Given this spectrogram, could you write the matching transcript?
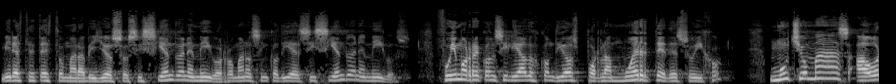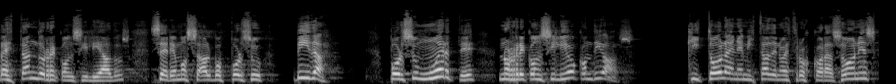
Mira este texto maravilloso. Si siendo enemigos, Romanos 5.10, si siendo enemigos fuimos reconciliados con Dios por la muerte de su Hijo, mucho más ahora estando reconciliados seremos salvos por su vida. Por su muerte nos reconcilió con Dios quitó la enemistad de nuestros corazones,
